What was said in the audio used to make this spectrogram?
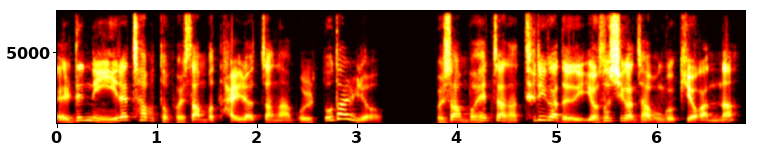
엘든링 1회차부터 벌써 한번 달렸잖아. 뭘 또 달려? 벌써 한번 했잖아. 트리가드 6시간 잡은 거 기억 안 나?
